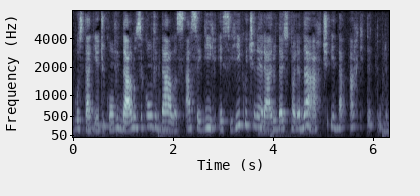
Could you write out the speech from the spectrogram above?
Gostaria de convidá-los e convidá-las a seguir esse rico itinerário da história da arte e da arquitetura,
